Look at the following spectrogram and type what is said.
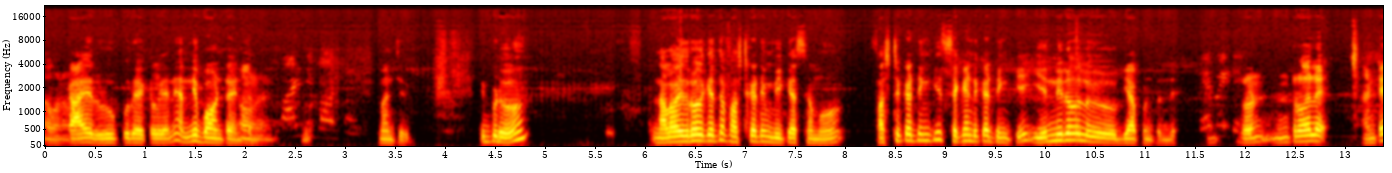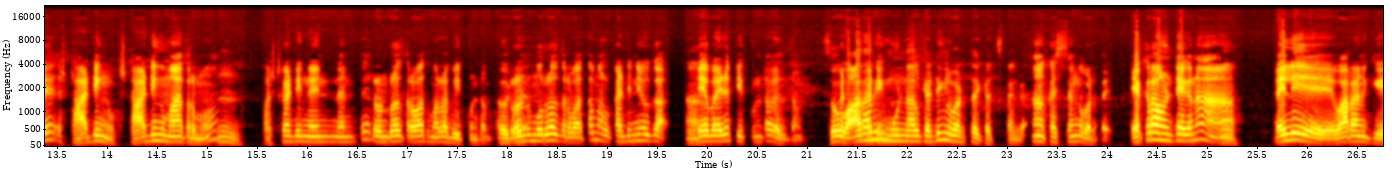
అవును కాయ రూపురేఖలు గానీ అన్ని బాగుంటాయి మంచిది. ఇప్పుడు నలభై ఐదు రోజులకైతే ఫస్ట్ కటింగ్ బీకేస్తాము ఫస్ట్ కటింగ్కి సెకండ్ కటింగ్కి ఎన్ని రోజులు గ్యాప్ ఉంటుంది రెండు రోజులే అంటే స్టార్టింగ్ స్టార్టింగ్ మాత్రము. ఫస్ట్ కటింగ్ అయిందంటే రెండు రోజుల తర్వాత మళ్ళీ పీక్కుంటాం. రెండు మూడు రోజుల తర్వాత మళ్ళీ కంటిన్యూగా. డే బై డే పీక్కుంటా వెళ్తాం సో వారానికి. మూడు నాలుగు కటింగ్లు పడతాయి ఖచ్చితంగా ఖచ్చితంగా పడతాయి ఎకరా ఉంటే గన ఆ. డైలీ వారానికి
